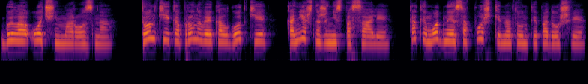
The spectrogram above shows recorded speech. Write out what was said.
Было очень морозно. Тонкие капроновые колготки, конечно же, не спасали, как и модные сапожки на тонкой подошве,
